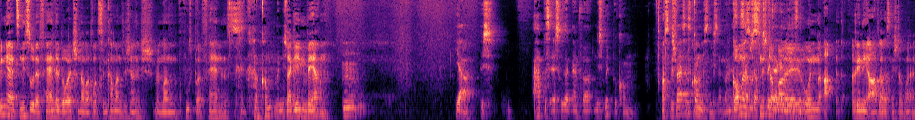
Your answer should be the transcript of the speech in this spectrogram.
Ich bin ja jetzt nicht so der Fan der Deutschen, aber trotzdem kann man sich ja nicht, wenn man Fußballfan ist, Kommt man nicht dagegen wehren. Ja, ich habe das ehrlich gesagt einfach nicht mitbekommen. Hast Ich weiß, dass Gomez nicht dabei ist. Gomez ist nicht Twitter dabei gelesen. und René Adler ist nicht dabei.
